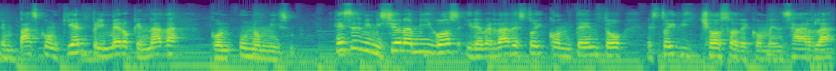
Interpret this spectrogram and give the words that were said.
¿En paz con quién? Primero que nada, con uno mismo. Esa es mi misión amigos y de verdad estoy contento, estoy dichoso de comenzarla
